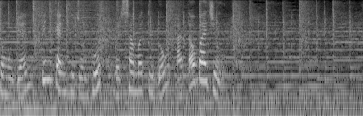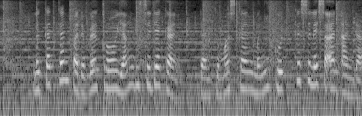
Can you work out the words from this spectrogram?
Kemudian, pinkan hujung hood bersama tudung atau baju. Lekatkan pada velcro yang disediakan dan kemaskan mengikut keselesaan anda.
